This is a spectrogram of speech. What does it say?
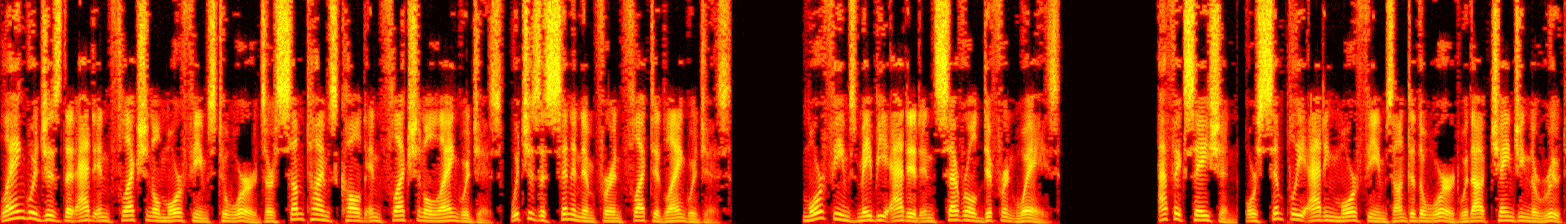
Languages that add inflectional morphemes to words are sometimes called inflectional languages, which is a synonym for inflected languages. Morphemes may be added in several different ways. Affixation, or simply adding morphemes onto the word without changing the root.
